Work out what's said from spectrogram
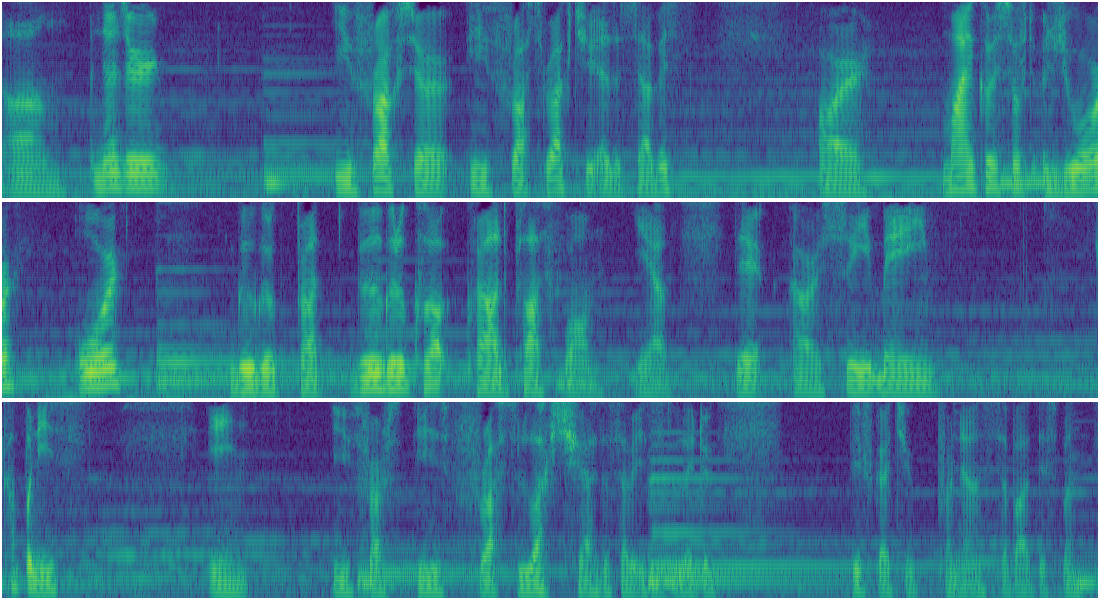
um, another infrastructure infrastructure as a service are Microsoft Azure or Google Google Cloud Platform. Yeah, there are three main companies in infra- infrastructure as a service. Little difficult to pronounce about this one,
